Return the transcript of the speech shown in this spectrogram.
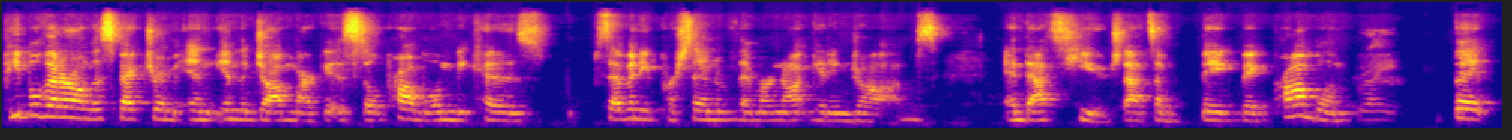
people that are on the spectrum in, in the job market is still a problem because 70% of them are not getting jobs and that's huge. That's a big big problem. Right. But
